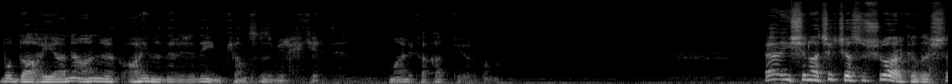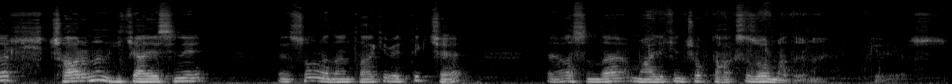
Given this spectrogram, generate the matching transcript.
Bu dahiyane ancak aynı derecede imkansız bir fikirdi. Malik Akat diyor bunu. Ya işin açıkçası şu arkadaşlar, Çağrı'nın hikayesini e, sonradan takip ettikçe e, aslında Malik'in çok da haksız olmadığını görüyoruz.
